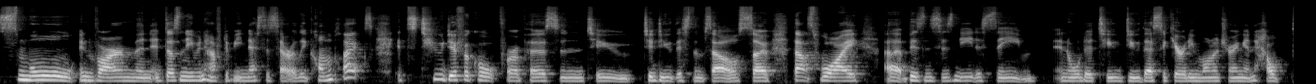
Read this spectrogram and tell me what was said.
small environment it doesn't even have to be necessarily complex. It's too difficult for a person to to do this themselves. So that's why uh, businesses need a SIEM in order to do their security monitoring and help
